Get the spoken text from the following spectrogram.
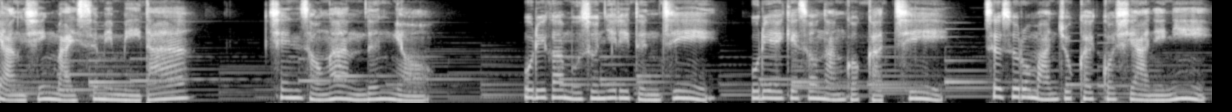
양식 말씀입니다. 신성한 능력. 우리가 무슨 일이든지 우리에게서 난 것 같이 스스로 만족할 것이 아니니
